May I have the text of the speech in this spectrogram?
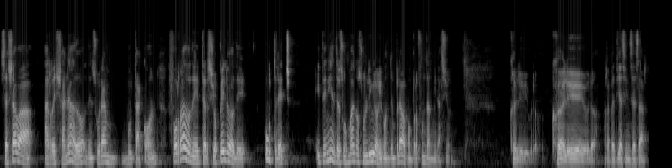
Se hallaba arrellanado en su gran butacón, forrado de terciopelo de Utrecht, y tenía entre sus manos un libro que contemplaba con profunda admiración. ¡Qué libro! ¡Qué libro! repetía sin cesar.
